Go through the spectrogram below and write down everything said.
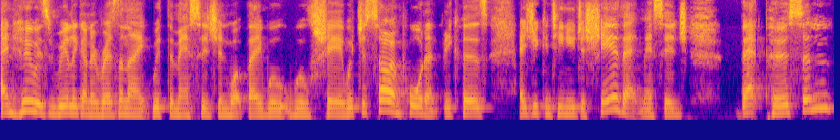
and who is really going to resonate with the message and what they will will share, which is so important because as you continue to share that message, that person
